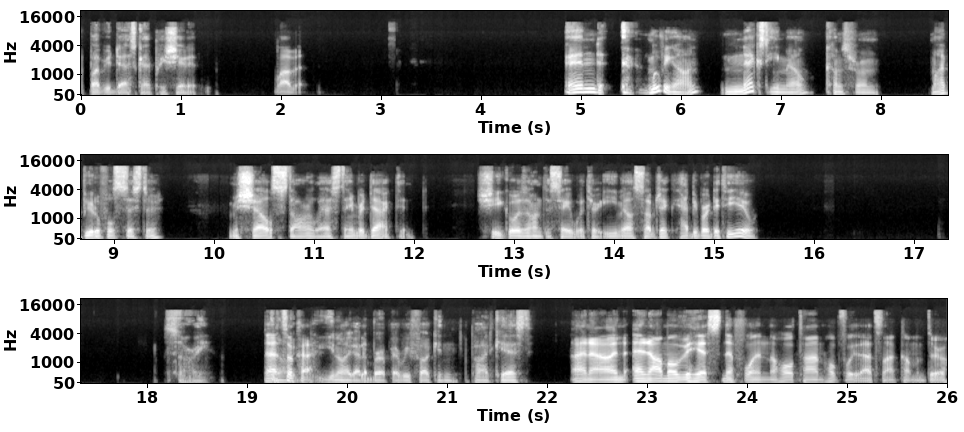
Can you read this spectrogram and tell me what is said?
above your desk. I appreciate it. Love it. And moving on, next email comes from my beautiful sister, Michelle Starr, last name redacted. She goes on to say with her email subject, Happy birthday to you. Sorry. You That's know, okay. You know, I got to burp every fucking podcast. I know, and and I'm over here sniffling the whole time. Hopefully, that's not coming through.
